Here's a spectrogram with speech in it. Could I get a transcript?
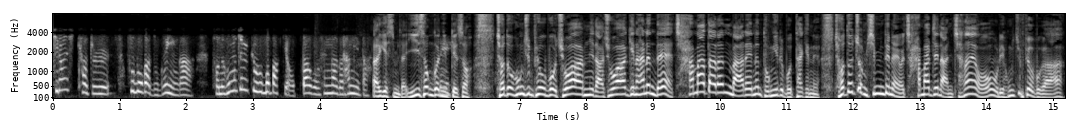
실현시켜줄 후보가 누구인가? 저는 홍준표 후보밖에 없다고 생각을 합니다. 알겠습니다. 이성건님께서 네. 저도 홍준표 후보 좋아합니다. 좋아하긴 하는데 참하다는 말에는 동의를 못하겠네요. 저도 좀 힘드네요. 참하진 않잖아요. 우리 홍준표 후보가.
